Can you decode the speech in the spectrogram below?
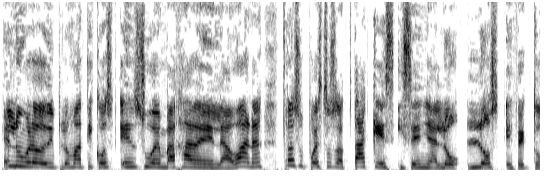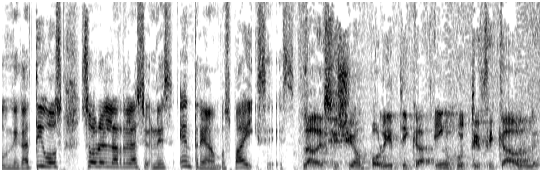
el número de diplomáticos en su embajada en La Habana tras supuestos ataques y señaló los efectos negativos sobre las relaciones entre ambos países. La decisión política injustificable,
